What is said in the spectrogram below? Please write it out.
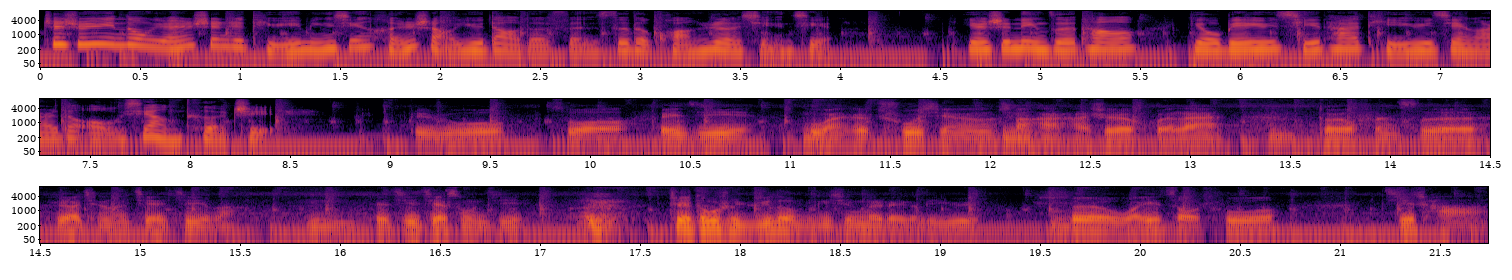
这是运动员甚至体育明星很少遇到的粉丝的狂热行径，也是宁泽涛有别于其他体育健儿的偶像特质。比如坐飞机，不管是出行上海还是回来，都有粉丝热情的接机吧，嗯，接机接送机，这都是娱乐明星的这个礼遇。是我一走出机场，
